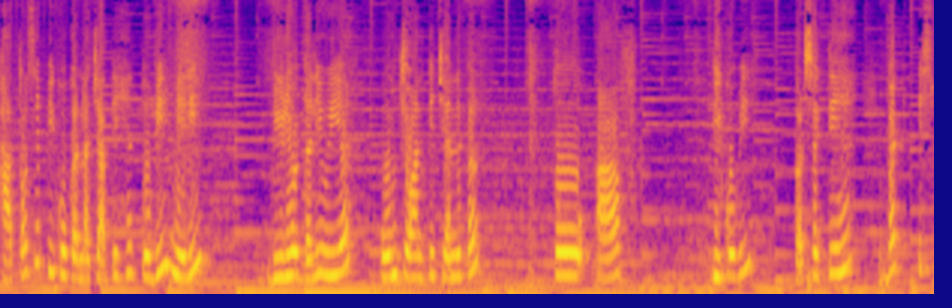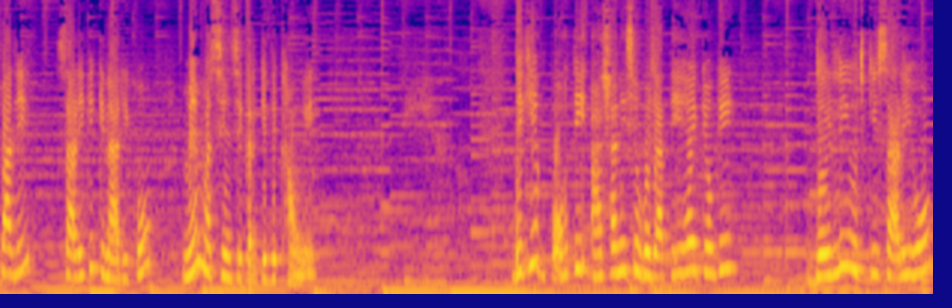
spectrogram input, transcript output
हाथों से पीको करना चाहते हैं तो भी मेरी वीडियो डली हुई है ओम चौहान के चैनल पर। तो आप पीको भी कर सकते हैं। बट इस वाली साड़ी की किनारी को मैं मशीन से करके दिखाऊँगी। देखिए, बहुत ही आसानी से हो जाती है क्योंकि डेली यूज़ की साड़ी हो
